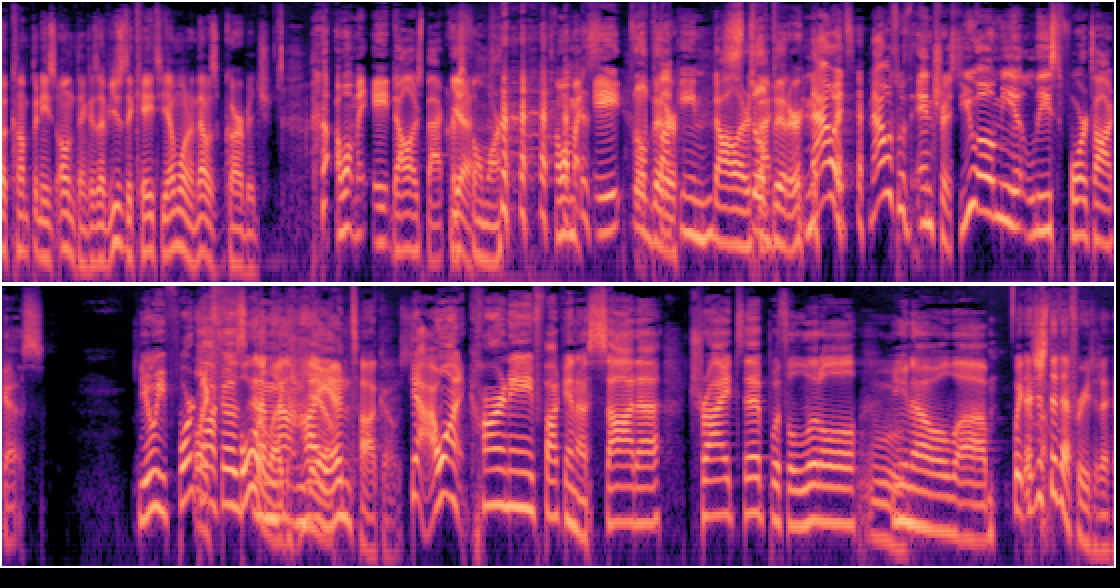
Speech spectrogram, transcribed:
a company's own thing because I've used the KTM one and that was garbage. I want my eight dollars back, Chris Yeah. Fillmore. I want my eight Still bitter. fucking dollars. Still back. bitter. now it's now it's with interest. You owe me at least four tacos. You owe me four Like tacos four, and a like high end tacos. Yeah, I want carne, fucking asada, tri-tip with a little, you know. Uh, Wait, I just did that for you today.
